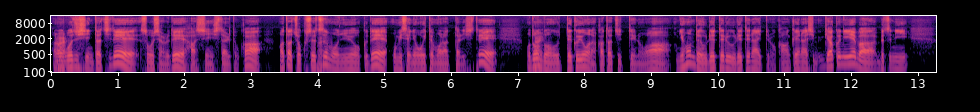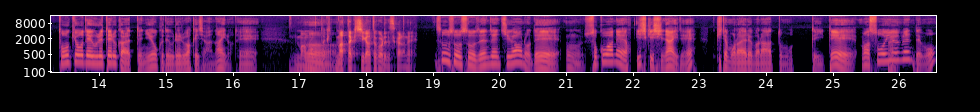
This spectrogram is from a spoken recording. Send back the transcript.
あの、はい。ご自身たちでソーシャルで発信したりとかまたは直接はい。もうニューヨークでお店に置いてもらったりして、もうどんどん売っていくような形っていうのは、日本で売れてる売れてないっていうのは関係ないし逆に言えば別に東京で売れてるからってニューヨークで売れるわけじゃないのでまあ、うん。全く全く違うところですからね。そうそうそう全然違うので、うん、そこはね意識しないで来てもらえればなと思っていて、まあ、そういう面でも、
